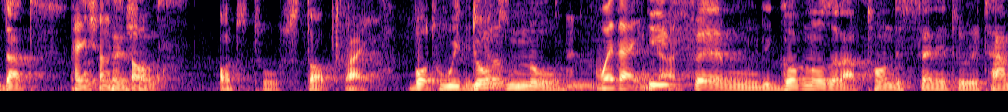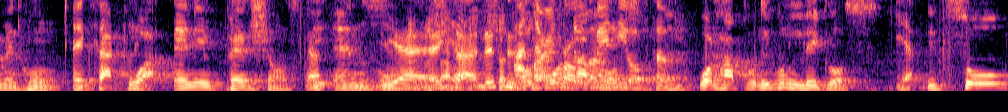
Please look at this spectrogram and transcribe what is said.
that Pension stops. ought to stop. Right. But we don't know Whether it if um, the governors that have turned the Senate to retirement home, Exactly. who are earning pensions, still earns Yeah, exactly. This is And there are so many of them. what happened? Even Lagos. Yeah. It's so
